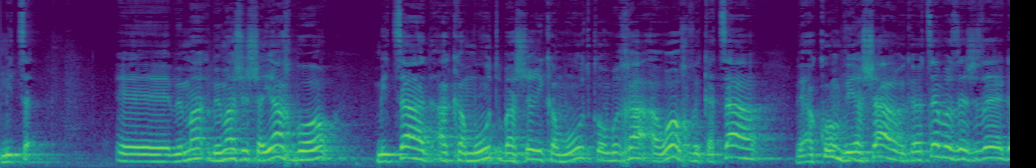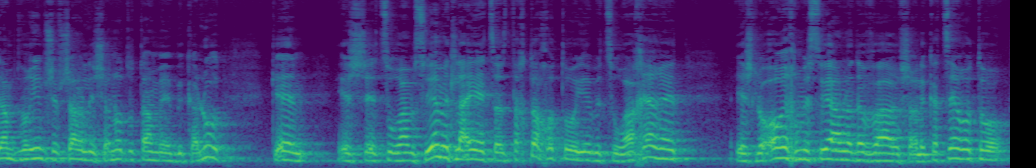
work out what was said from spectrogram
מצ... אה, במה, במה ששייך בו מצד הכמות באשר היא כמות, כאומרך ארוך וקצר ועקום וישר וכיוצא בזה, שזה גם דברים שאפשר לשנות אותם בקלות, כן, יש אה, צורה מסוימת לעץ, אז תחתוך אותו, יהיה בצורה אחרת, יש לו אורך מסוים לדבר, אפשר לקצר אותו,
